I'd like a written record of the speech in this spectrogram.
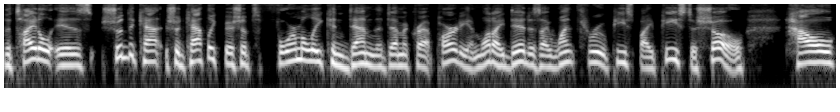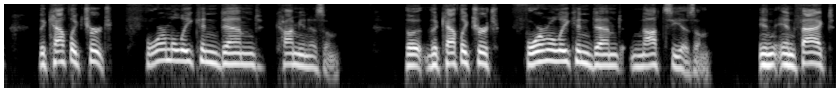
The title is "Should the should Catholic bishops formally condemn the Democrat Party?" And what I did is I went through piece by piece to show how the Catholic Church formally condemned communism. The the Catholic Church formally condemned Nazism. In in fact,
